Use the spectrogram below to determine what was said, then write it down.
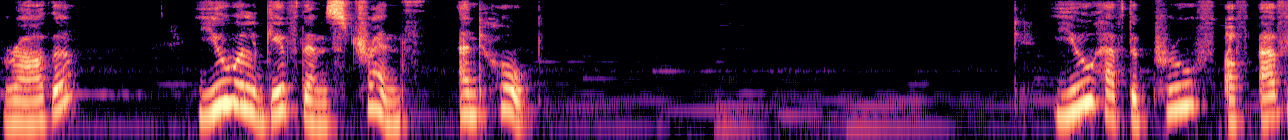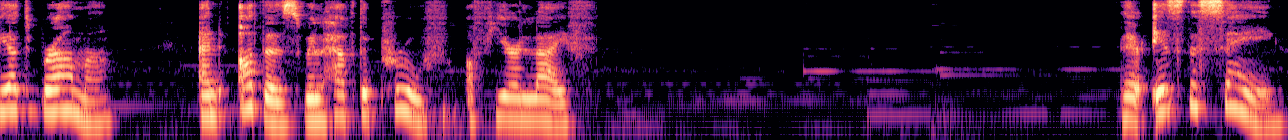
Rather, you will give them strength and hope. You have the proof of Avyakt Brahma, and others will have the proof of your life. There is the saying,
